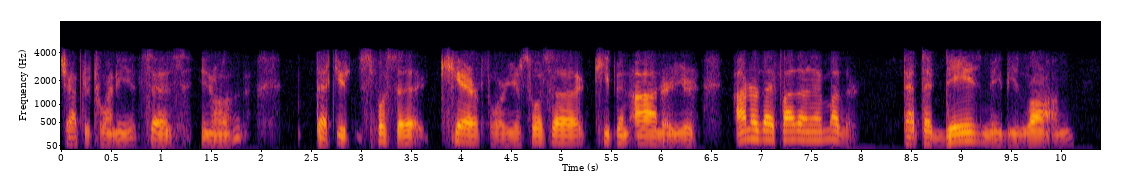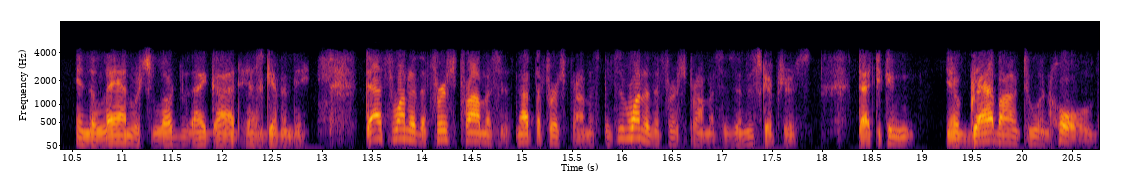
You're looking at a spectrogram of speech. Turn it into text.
chapter 20, it says, you know, that you're supposed to care for, you're supposed to keep in honor. You honor thy father and thy mother that the days may be long in the land which the Lord thy God has given thee. That's one of the first promises, not the first promise, but it's one of the first promises in the scriptures that you can, you know, grab onto and hold.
